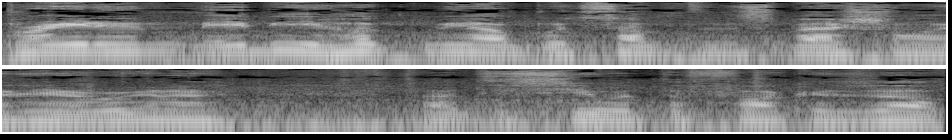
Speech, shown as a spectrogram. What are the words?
Braden, maybe he hooked me up with something special in here. We're gonna have to see what the fuck is up.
